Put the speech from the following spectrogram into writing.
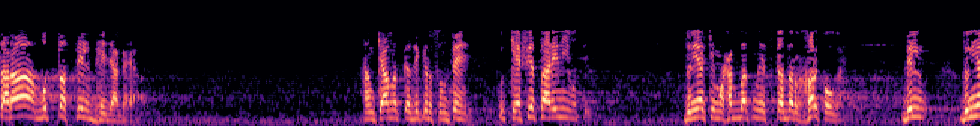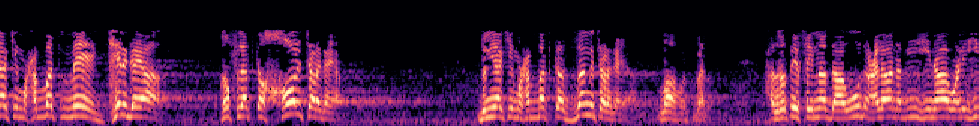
طرح متصل بھیجا گیا۔ ہم قیامت کا ذکر سنتے ہیں، کوئی کیفیت تاری نہیں ہوتی۔ دنیا کی محبت میں اس قدر غرق ہو گئے۔ دل، دنیا کی محبت میں گھر گیا، غفلت کا خول چڑھ گیا۔ دنیا کی محبت کا زنگ چڑھ گیا۔ اللہ اکبر۔ حضرت سینا داود علا نبی ہینا علیہ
